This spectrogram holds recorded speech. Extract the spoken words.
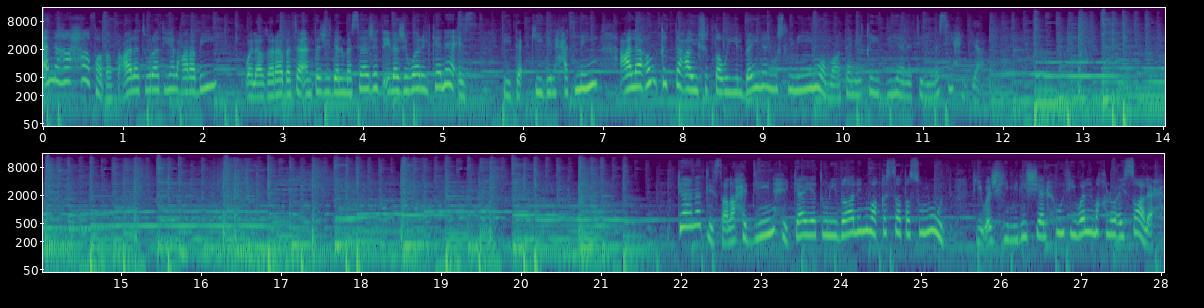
إلا أنها حافظت على تراثها العربي ولا غرابة أن تجد المساجد إلى جوار الكنائس في تأكيد حتمي على عمق التعايش الطويل بين المسلمين ومعتنقي الديانة المسيحية. كانت لصلاح الدين حكاية نضال وقصة صمود في وجه ميليشيا الحوثي والمخلوع صالح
